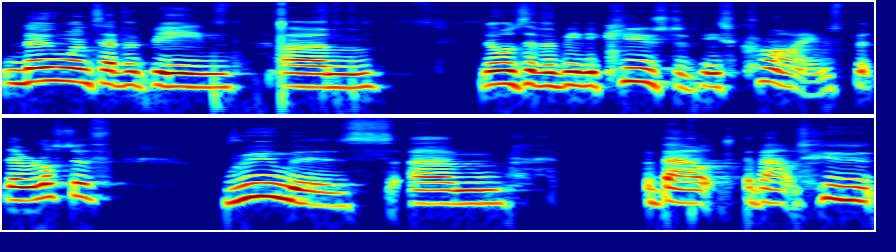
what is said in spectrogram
no one's ever been um, no one's ever been accused of these crimes. But there are a lot of rumors um, about about who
